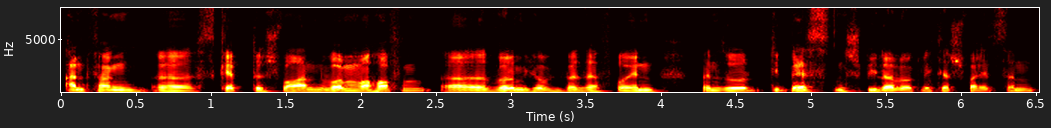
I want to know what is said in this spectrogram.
Anfang äh, skeptisch waren. Wollen wir mal hoffen. Äh, würde mich auf jeden Fall sehr freuen, wenn so die besten Spieler wirklich der Schweiz dann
